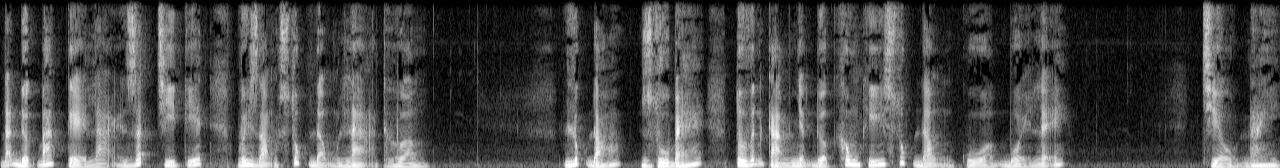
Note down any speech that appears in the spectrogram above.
đã được bác kể lại rất chi tiết với giọng xúc động lạ thường. Lúc đó, dù bé, tôi vẫn cảm nhận được không khí xúc động của buổi lễ. Chiều nay,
